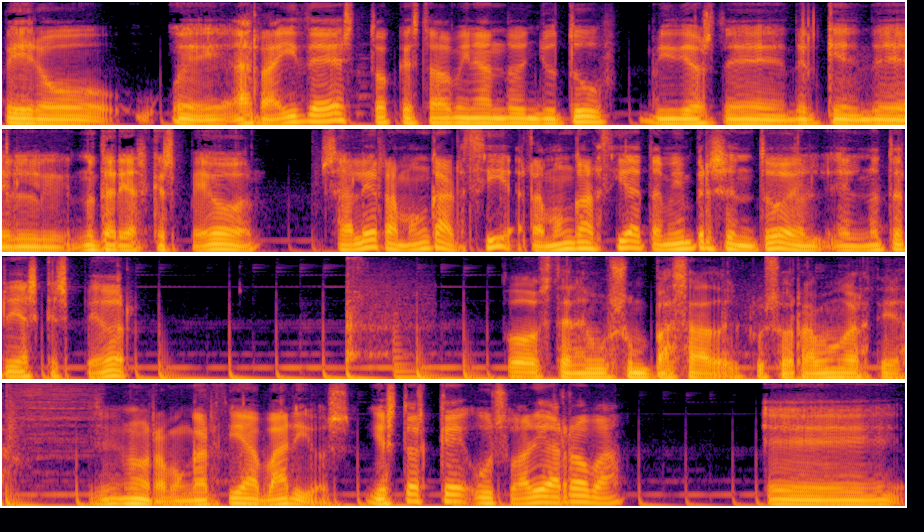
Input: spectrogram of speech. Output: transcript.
Pero eh, a raíz de esto, que estaba mirando en YouTube vídeos de- del, que- del No te rías que es peor, sale Ramón García. Ramón García también presentó el, el No te rías que es peor. Todos tenemos un pasado, incluso Ramón García. Sí, No, Ramón García, varios. Y esto es que usuario arroba, eh,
